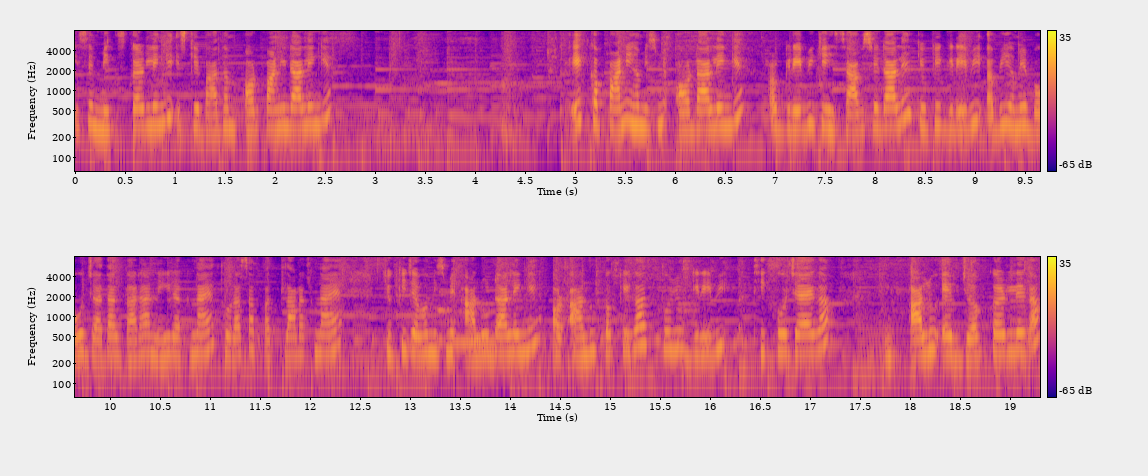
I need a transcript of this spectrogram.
इसे मिक्स कर लेंगे। इसके बाद हम और पानी डालेंगे। एक कप पानी हम इसमें और डालेंगे और ग्रेवी के हिसाब से डालें, क्योंकि ग्रेवी अभी हमें बहुत ज़्यादा गाढ़ा नहीं रखना है। थोड़ा सा पतला रखना है। क्योंकि जब हम इसमें आलू डालेंगे और आलू पकेगा तो जो ग्रेवी ठीक हो जाएगा, आलू एब्जॉर्ब कर लेगा।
